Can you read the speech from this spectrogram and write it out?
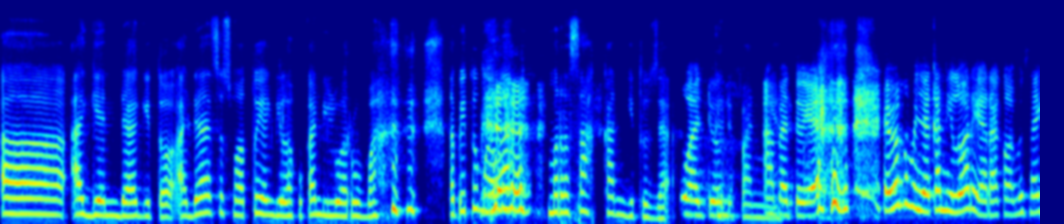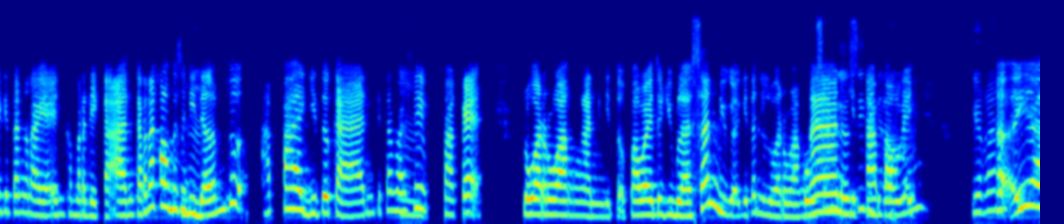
uh, agenda gitu, ada sesuatu yang dilakukan di luar rumah, tapi itu malah meresahkan gitu, Za. Waduh, apa tuh ya? Emang kebanyakan di luar ya, Ra, kalau misalnya kita ngerayain kemerdekaan, karena kalau misalnya hmm. di dalam tuh apa gitu kan, kita pasti hmm. pakai luar ruangan gitu. Pawai tujuh belasan juga kita di luar ruangan, kita pawai Ya kan? Uh, iya,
